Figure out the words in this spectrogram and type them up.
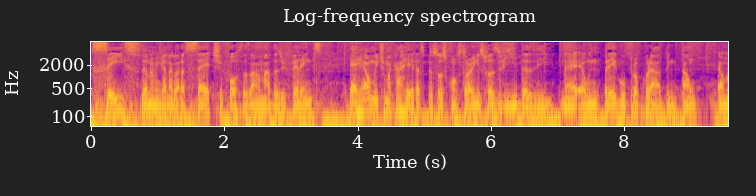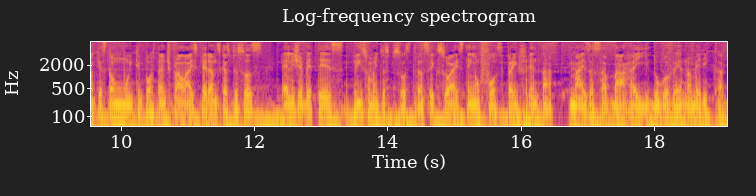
seis, se eu não me engano agora, sete forças armadas diferentes, é realmente uma carreira. As pessoas constroem suas vidas e né, é um emprego procurado. Então, é uma questão muito importante para lá. Esperamos que as pessoas LGBTs, principalmente as pessoas transexuais, tenham força para enfrentar mais essa barra aí do governo americano.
